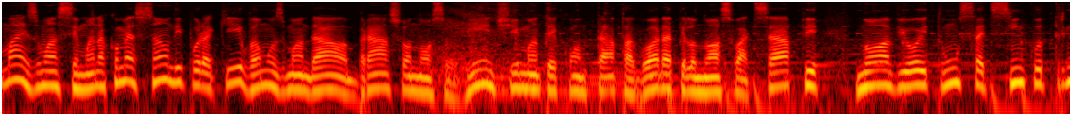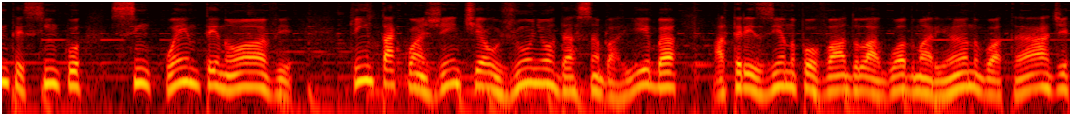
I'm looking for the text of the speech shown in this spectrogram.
Mais uma semana começando e por aqui vamos mandar um abraço ao nosso ouvinte e manter contato agora pelo nosso WhatsApp 981753559. Quem está com a gente é o Júnior da Sambaíba, a Terezinha no povoado Lagoa do Mariano, boa tarde.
